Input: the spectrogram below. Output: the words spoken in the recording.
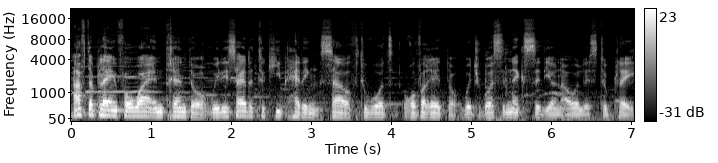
After playing for a while in Trento, we decided to keep heading south towards Rovereto, which was the next city on our list to play.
